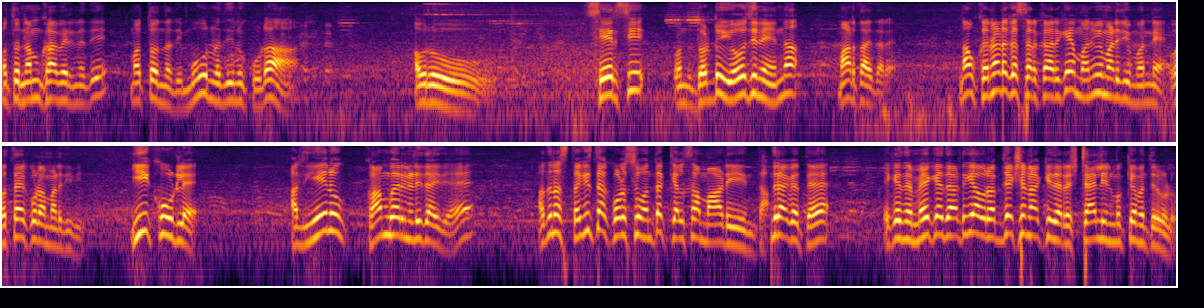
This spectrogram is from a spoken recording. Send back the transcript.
ಮತ್ತು ನಮ್ಮ ಕಾವೇರಿ ನದಿ ಮತ್ತೊಂದು ನದಿ, ಮೂರು ನದಿನೂ ಕೂಡ ಅವರು ಸೇರಿಸಿ ಒಂದು ದೊಡ್ಡ ಯೋಜನೆಯನ್ನು ಮಾಡ್ತಾ ಇದ್ದಾರೆ. ನಾವು ಕರ್ನಾಟಕ ಸರ್ಕಾರಕ್ಕೆ ಮನವಿ ಮಾಡಿದ್ದೀವಿ ಮೊನ್ನೆ, ಒತ್ತಾಯ ಕೂಡ ಮಾಡಿದ್ದೀವಿ ಈ ಕೂಡಲೇ ಅಲ್ಲಿ ಏನು ಕಾಮಗಾರಿ ನಡೀತಾ ಇದೆ, ಅದನ್ನು ಸ್ಥಗಿತಗೊಳಿಸುವಂಥ ಕೆಲಸ ಮಾಡಿ ಅಂತ. ಅಂದರೆ ಆಗುತ್ತೆ. ಏಕೆಂದರೆ ಮೇಕೆದಾಟಿಗೆ ಅವರು ಅಬ್ಜೆಕ್ಷನ್ ಹಾಕಿದ್ದಾರೆ ಸ್ಟಾಲಿನ್ ಮುಖ್ಯಮಂತ್ರಿಗಳು.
